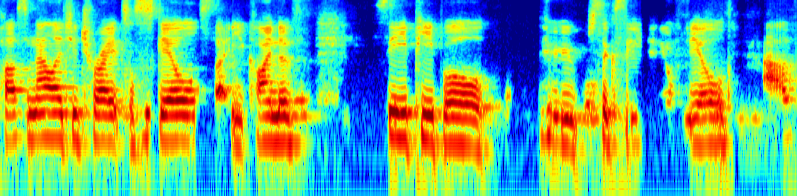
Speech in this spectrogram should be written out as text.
personality traits or skills that you kind of see people who succeed in your field have?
